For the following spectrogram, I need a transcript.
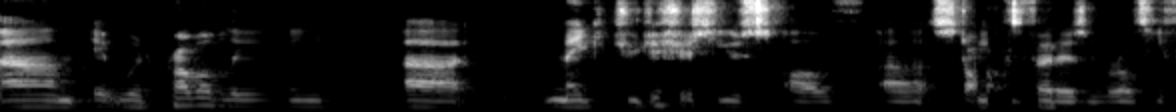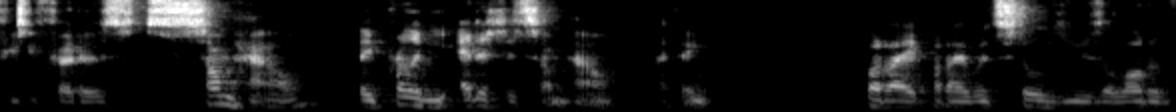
Um, it would probably uh, make judicious use of uh, stock photos and royalty-free photos somehow. They'd probably be edited somehow, I think but I but I would still use a lot of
